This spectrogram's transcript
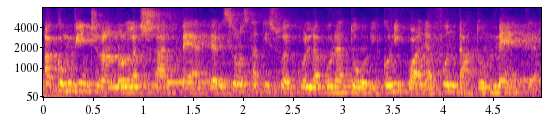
A convincerlo a non lasciar perdere sono stati i suoi collaboratori con i quali ha fondato Meter,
